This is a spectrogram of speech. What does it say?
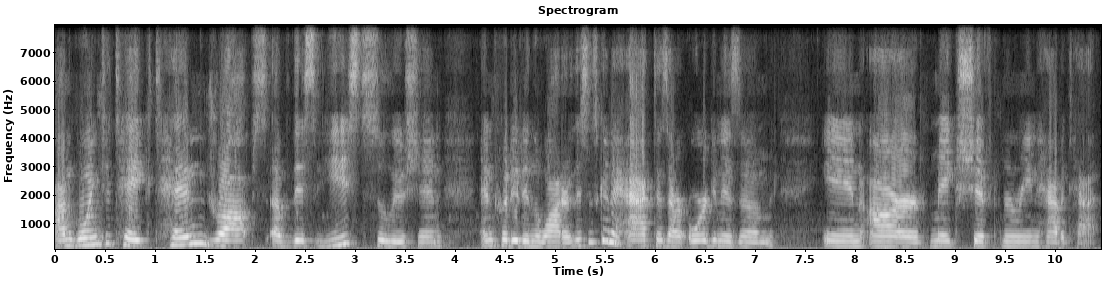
I'm going to take 10 drops of this yeast solution and put it in the water. This is going to act as our organism in our makeshift marine habitat.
